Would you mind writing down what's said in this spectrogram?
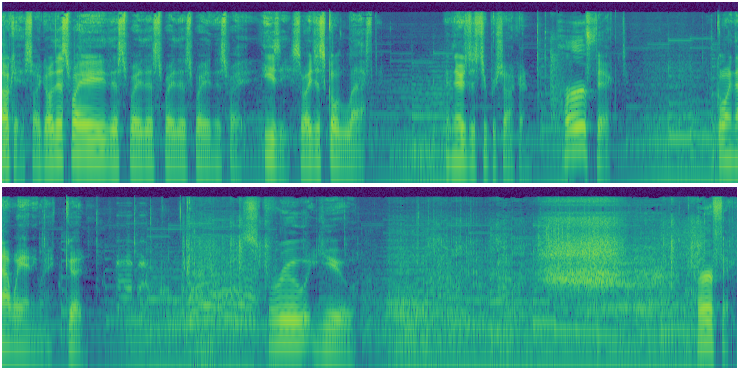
Okay, so I go this way, this way, this way, this way, and this way. Easy. So I just go left. And there's the super shotgun. Perfect. I'm going that way anyway. Good. Screw you. Perfect.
